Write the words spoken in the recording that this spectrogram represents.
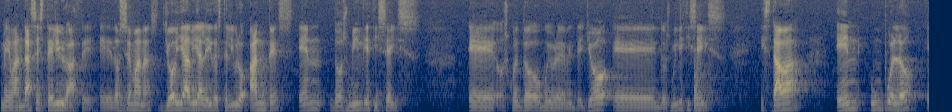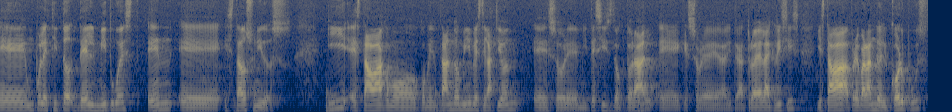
me mandase este libro hace dos semanas, yo ya había leído este libro antes, en 2016. Eh, os cuento muy brevemente. Yo en 2016 estaba en un pueblo, un pueblecito del Midwest en Estados Unidos. Y estaba como comenzando mi investigación eh, sobre mi tesis doctoral, eh, que es sobre la literatura de la crisis, y estaba preparando el corpus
